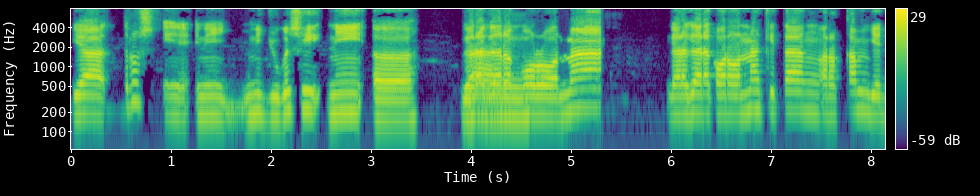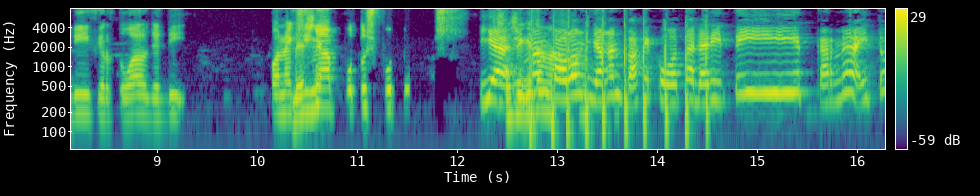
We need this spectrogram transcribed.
Ya terus ini ini juga sih ini eh, gara-gara Nah, corona, gara-gara corona kita ngerekam jadi virtual, jadi koneksinya putus-putus. Iya, Imam nggak- tolong jangan pakai kuota dari tit karena itu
